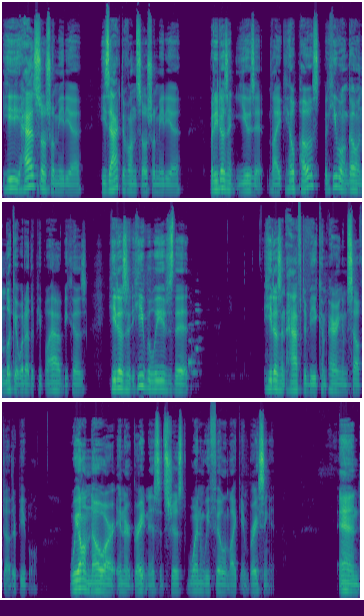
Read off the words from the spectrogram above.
he has social media. He's active on social media, but he doesn't use it. Like he'll post, but he won't go and look at what other people have because he doesn't he believes that he doesn't have to be comparing himself to other people. We all know our inner greatness. It's just when we feel like embracing it. And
